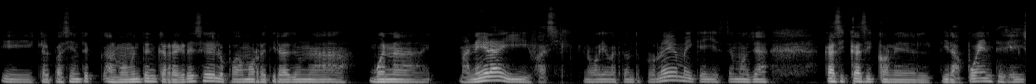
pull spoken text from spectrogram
Y que el paciente al momento en que regrese lo podamos retirar de una buena manera y fácil. Que no vaya a haber tanto problema y que ahí estemos ya casi casi con el tirapuentes y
